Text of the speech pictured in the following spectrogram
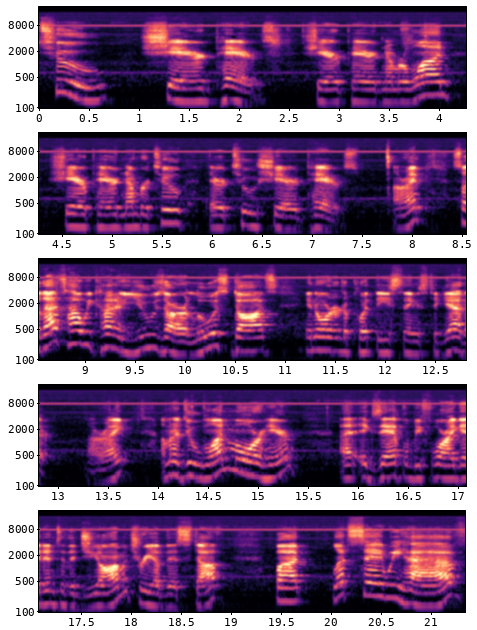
two shared pairs. Shared paired number one, shared paired number two. There are two shared pairs, all right? So that's how we kind of use our Lewis dots in order to put these things together, all right? I'm going to do one more here uh, example before I get into the geometry of this stuff. But let's say we have,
